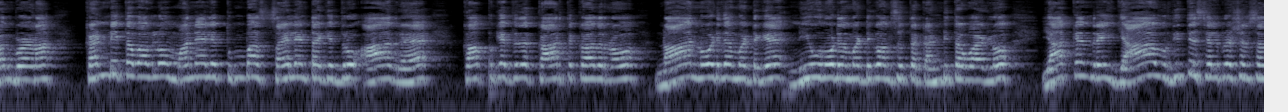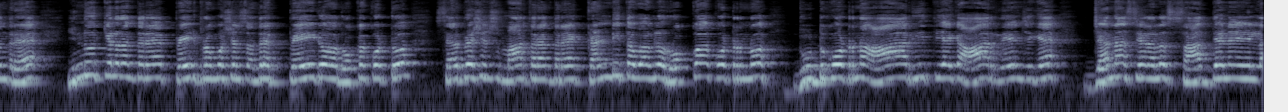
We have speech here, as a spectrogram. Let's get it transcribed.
ಬಂದ್ಬಿಡೋಣ. ಖಂಡಿತವಾಗ್ಲೂ ಮನೆಯಲ್ಲಿ ತುಂಬಾ ಸೈಲೆಂಟ್ ಆಗಿದ್ರು, ಆದ್ರೆ ಕಪ್ ಗೆದ್ದಿದ ಕಾರ್ತಿಕ್ ಆದ್ರೂ ನಾನ್ ನೋಡಿದ ಮಟ್ಟಿಗೆ, ನೀವು ನೋಡಿದ ಮಟ್ಟಿಗೆ ಅನ್ಸುತ್ತೆ ಖಂಡಿತವಾಗ್ಲು. ಯಾಕಂದ್ರೆ ಯಾವ ರೀತಿ ಸೆಲೆಬ್ರೇಷನ್ಸ್ ಅಂದ್ರೆ, ಇನ್ನೂ ಕೆಲವರು ಅಂತಾರೆ ಪೇಯ್ಡ್ ಪ್ರಮೋಷನ್ಸ್ ಅಂದ್ರೆ ಪೇಯ್ಡ್ ರೊಕ್ಕ ಕೊಟ್ಟು ಸೆಲೆಬ್ರೇಷನ್ಸ್ ಮಾಡ್ತಾರೆ ಅಂತಾರೆ. ಖಂಡಿತವಾಗ್ಲೂ ರೊಕ್ಕ ಕೊಟ್ರು ದುಡ್ಡು ಕೊಟ್ರು ಆ ರೀತಿಯಾಗಿ ಆ ರೇಂಜ್ಗೆ ಜನ ಸೇರಲು ಸಾಧ್ಯನೇ ಇಲ್ಲ.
